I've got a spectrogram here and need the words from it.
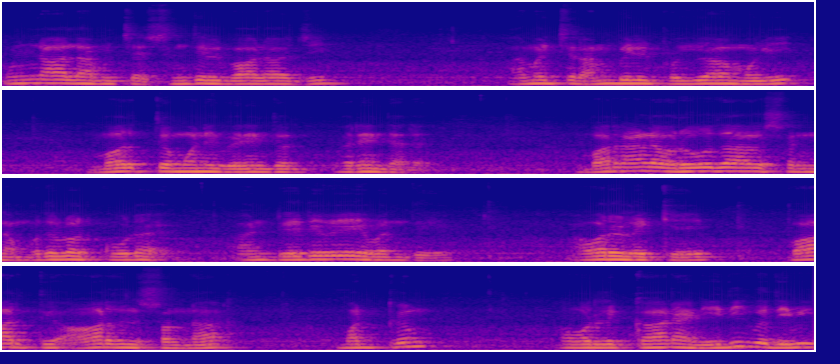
முன்னாள் அமைச்சர் செந்தில் பாலாஜி அமைச்சர் அம்பில் பொய்யாமொழி மருத்துவமனை விரைந்த விரைந்தனர். மறுநாள் வருவதாக சொன்ன முதல்வர் கூட அன்றிரவே வந்து அவர்களுக்கு பார்த்து ஆறுதல் சொன்னார் மற்றும் அவர்களுக்கான நிதி உதவி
